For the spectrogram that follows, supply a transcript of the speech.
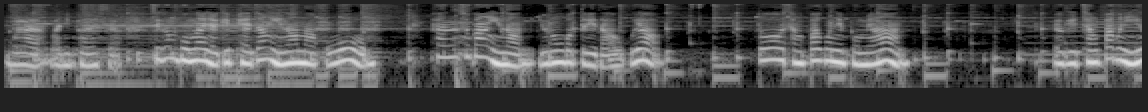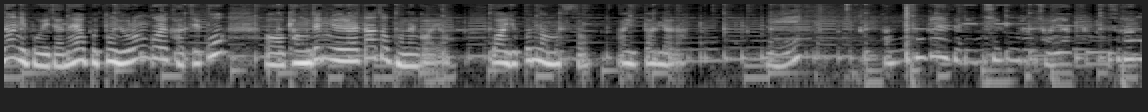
몰라요. 많이 변했어요. 지금 보면 여기 배정 인원하고 현 수강 인원 이런 것들이 나오고요. 또 장바구니 보면 여기 장바구니 인원이 보이잖아요. 보통 이런 걸 가지고 어, 경쟁률을 따져보는 거예요. 와 6분 남았어. 아이 떨려라. 네. 방금 소개해드린 식으로 저희 학교 수강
